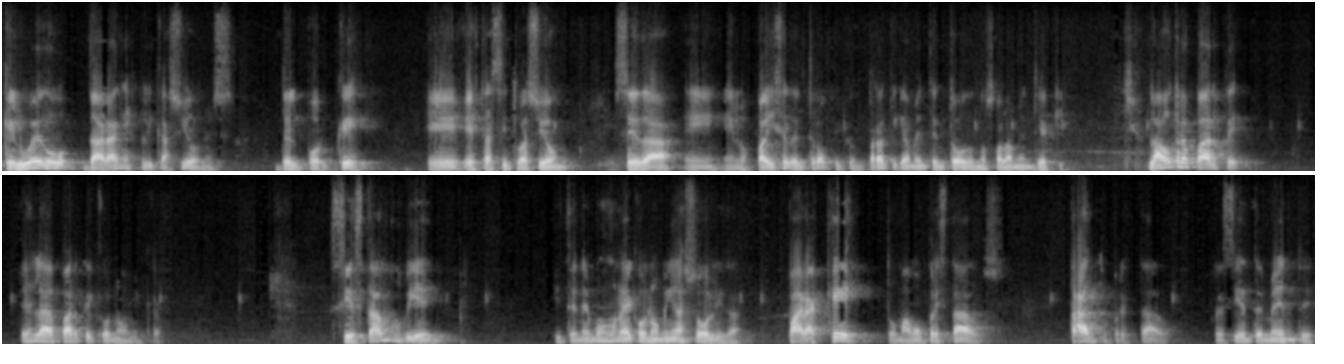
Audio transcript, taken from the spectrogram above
que luego darán explicaciones del por qué eh, esta situación se da en, en, los países del trópico, prácticamente en todos, no solamente aquí. La otra parte es la parte económica si estamos bien y tenemos una economía sólida, ¿para qué tomamos prestados? Tanto prestado. Recientemente,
